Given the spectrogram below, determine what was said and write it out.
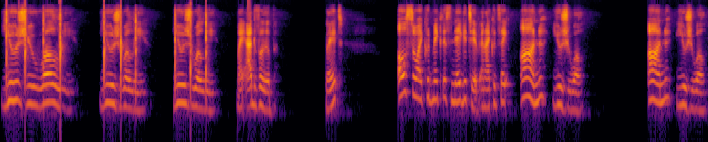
usually, usually, usually, my adverb, right? Also, I could make this negative and I could say unusual. Unusual.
